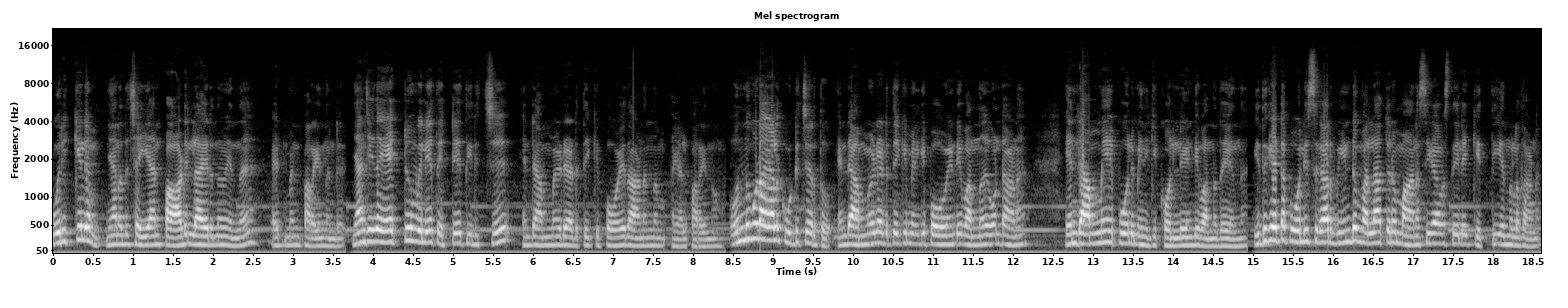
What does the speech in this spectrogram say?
ഒരിക്കലും ഞാനത് ചെയ്യാൻ പാടില്ലായിരുന്നു എന്ന് എഡ്മൻ പറയുന്നുണ്ട്. ഞാൻ ചെയ്ത ഏറ്റവും വലിയ തെറ്റ് തിരിച്ച് എന്റെ അമ്മയുടെ അടുത്തേക്ക് പോയതാണെന്നും അയാൾ പറയുന്നു. ഒന്നുകൂടെ അയാൾ കൂട്ടിച്ചേർത്തു. എന്റെ അമ്മയുടെ അടുത്തേക്കും എനിക്ക് പോവേണ്ടി വന്നതുകൊണ്ടാണ് എന്റെ അമ്മയെ പോലും എനിക്ക് കൊല്ലേണ്ടി വന്നത് എന്ന്. ഇത് കേട്ട പോലീസുകാർ വീണ്ടും വല്ലാത്തൊരു മാനസികാവസ്ഥയിലേക്ക് എത്തി എന്നുള്ളതാണ്.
